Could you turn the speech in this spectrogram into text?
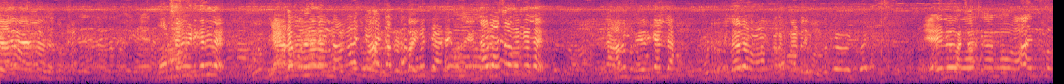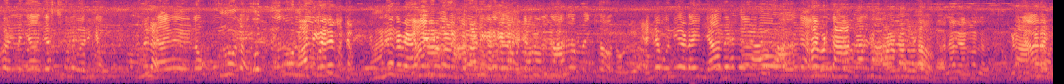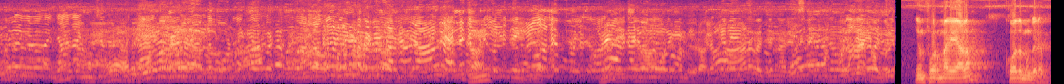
ഞാൻ ആരും പ്രതികരിക്കാനില്ല. എല്ലാവരും ഇറങ്ങണം കറക്റ്റായിട്ട് ഏത് ഞാൻ ജസ്റ്റ് ഒന്നുമില്ല എന്റെ മുന്നിടെ ഞാൻ ഇവിടുത്തെ ആൾക്കാർക്ക് ചുമയില്ലാത്തതുകൊണ്ടാവും. അല്ല വേറെ ഇവിടെ മലയാളം കോതമംഗലം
